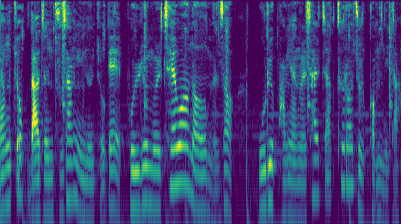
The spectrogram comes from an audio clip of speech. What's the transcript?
양쪽 낮은 두상이 있는 쪽에 볼륨을 채워 넣으면서 오류 방향을 살짝 틀어줄 겁니다.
